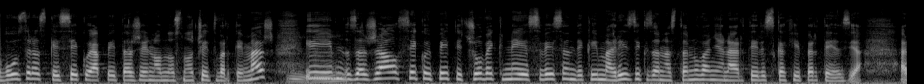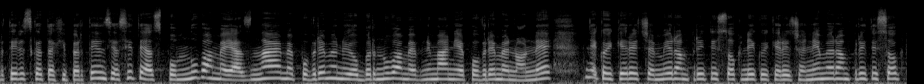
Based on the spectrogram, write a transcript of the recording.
возраст кај секоја пета жена, односно четврти маж mm -hmm. и за жал секој пети човек не е свесен дека има ризик за настанување на артериска хипертензија. Артериската хипертензија сите ја спомнуваме, ја знаеме повремено и обрнуваме внимание повремено не. Некој ќе рече мерам притисок, некој ќе рече не мерам притисок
